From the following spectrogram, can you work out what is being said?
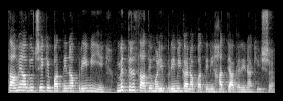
સામે આવ્યું છે કે પત્નીના પ્રેમીએ મિત્ર સાથે મળી પ્રેમિકાના પતિની હત્યા કરી નાખી છે.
